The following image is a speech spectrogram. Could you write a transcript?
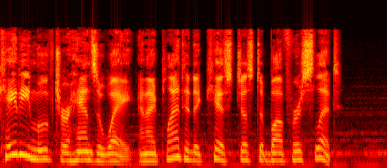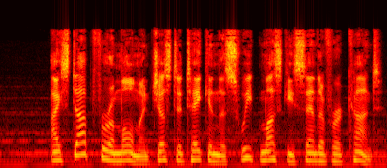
Katie moved her hands away and I planted a kiss just above her slit. I stopped for a moment just to take in the sweet musky scent of her cunt.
